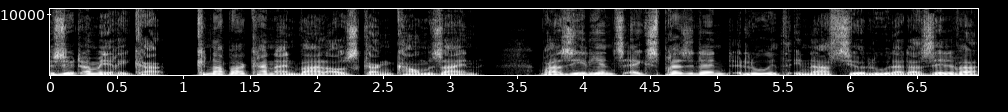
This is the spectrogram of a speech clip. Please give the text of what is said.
Südamerika. Knapper kann ein Wahlausgang kaum sein. Brasiliens Ex-Präsident Luiz Inácio Lula da Silva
